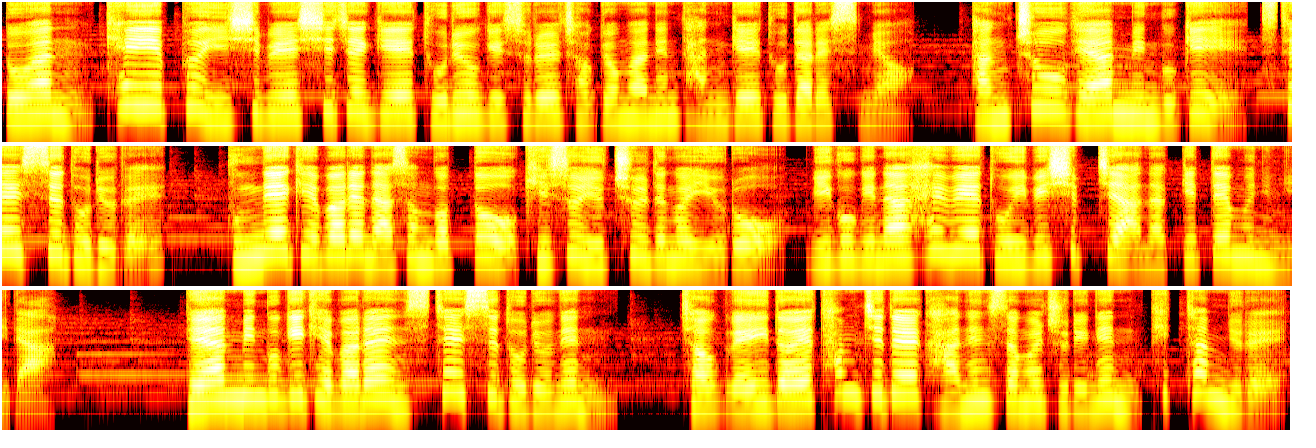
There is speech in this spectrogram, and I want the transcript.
또한 KF21 시제기의 도료 기술을 적용하는 단계에 도달했으며 당초 대한민국이 스텔스 도료를 국내 개발에 나선 것도 기술 유출 등을 이유로 미국이나 해외 도입이 쉽지 않았기 때문입니다. 대한민국이 개발한 스텔스 도료는 적 레이더에 탐지될 가능성을 줄이는 피탐률을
